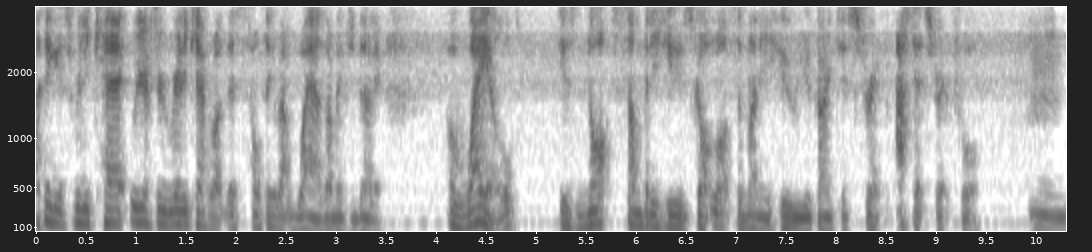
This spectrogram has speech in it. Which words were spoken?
I think it's really care. We have to be really careful about this whole thing about whales I mentioned earlier. A whale is not somebody who's got lots of money who you're going to strip asset strip for. Hmm.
